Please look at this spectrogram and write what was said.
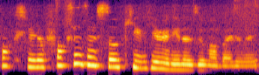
fox here. The foxes are so cute here in Inazuma, by the way.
